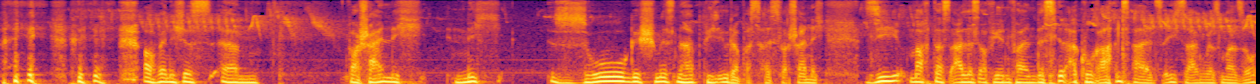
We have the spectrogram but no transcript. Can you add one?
auch wenn ich es ähm, wahrscheinlich nicht so geschmissen habe, wie oder was heißt wahrscheinlich, sie macht das alles auf jeden Fall ein bisschen akkurater als ich, sagen wir es mal so.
